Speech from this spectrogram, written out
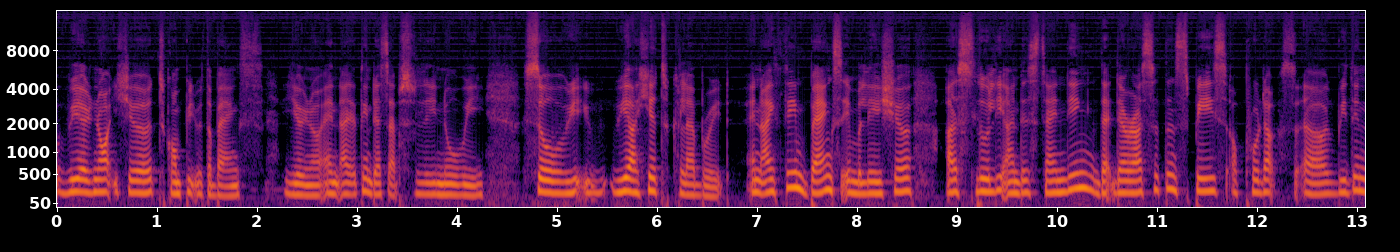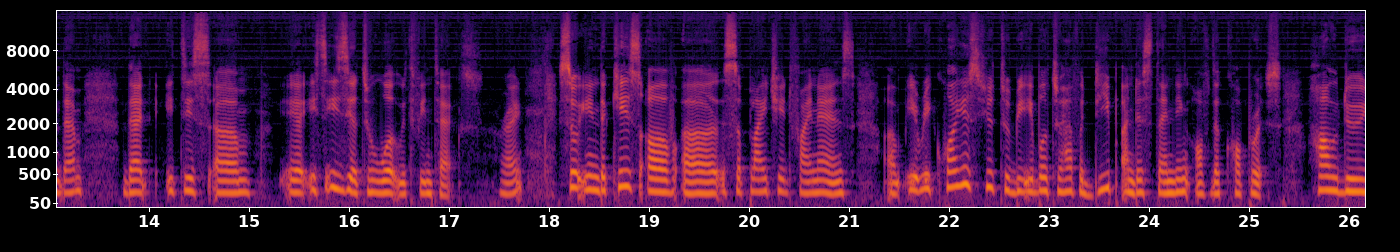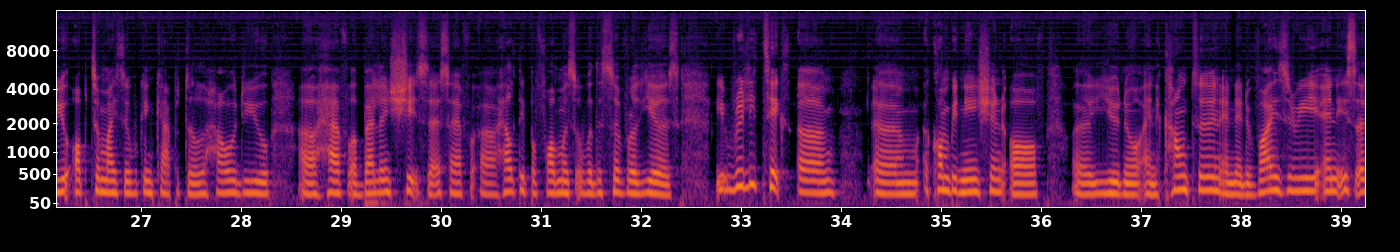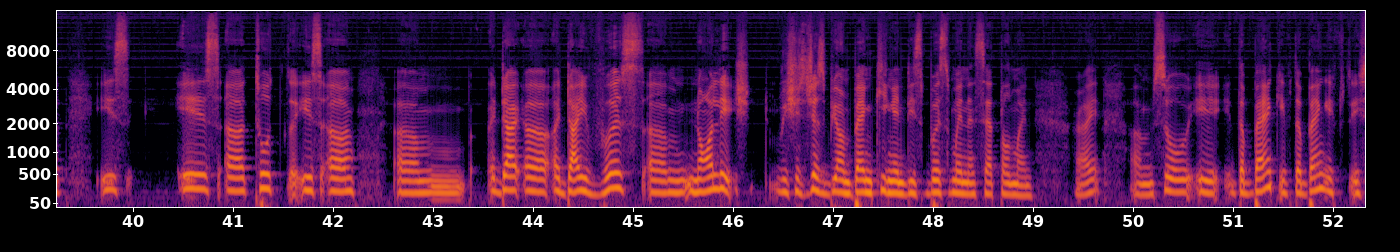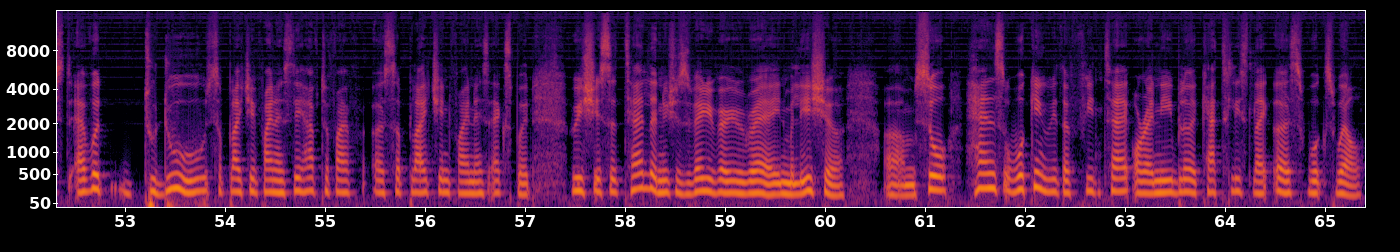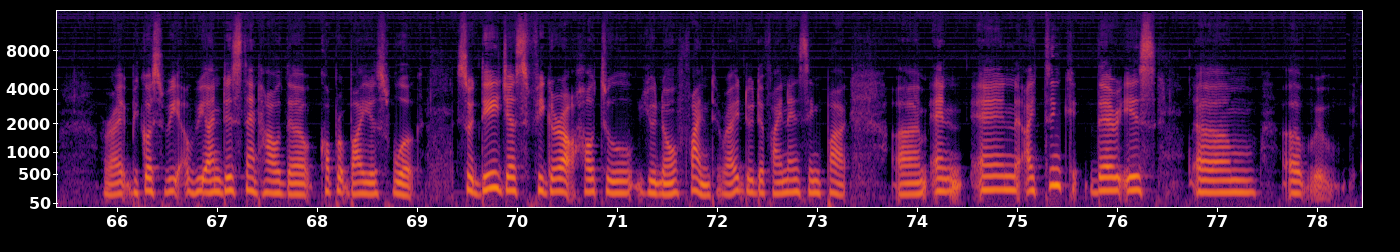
we are not here to compete with the banks, you know, and I think that's absolutely no way. So we we are here to collaborate, and I think banks in Malaysia are slowly understanding that there are certain space of products uh, within them that it is um, it's easier to work with fintechs right? So in the case of uh, supply chain finance, um, it requires you to be able to have a deep understanding of the corporates. How do you optimize the working capital? How do you uh, have a balance sheet that have a healthy performance over the several years? It really takes. Um, um, a combination of, uh, you know, an accountant and an advisory, and is a is is a tot- is a um, a, di- uh, a diverse um, knowledge which is just beyond banking and disbursement and settlement right? Um, so it, the bank if the bank if is ever to do supply chain finance they have to have a supply chain finance expert which is a talent which is very very rare in malaysia. Um, so hence working with a fintech or enabler a catalyst like us works well right? Because we we understand how the corporate buyers work so they just figure out how to, you know, fund, right? Do the financing part. Um, and and I think there is um, uh,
